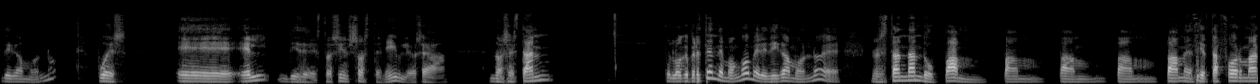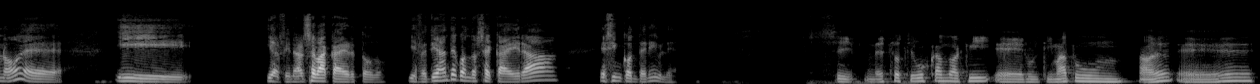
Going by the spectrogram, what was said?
digamos, ¿no? Pues eh, él dice, esto es insostenible, o sea, nos están, por lo que pretende Montgomery, digamos, ¿no? Eh, nos están dando pam, pam, pam, pam, pam, en cierta forma, ¿no? Eh, y, y al final se va a caer todo. Y efectivamente cuando se caerá es incontenible. Sí, de hecho estoy buscando aquí el ultimátum, a ver, eh,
